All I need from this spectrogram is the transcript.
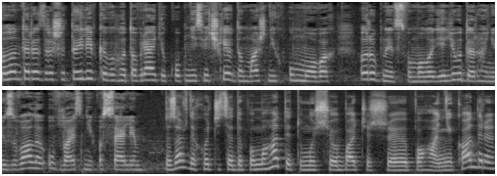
Волонтери з Решетилівки виготовляють окопні свічки в домашніх умовах. Виробництво молоді люди організували у власній оселі. Завжди хочеться допомагати, тому що бачиш е, погані кадри,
